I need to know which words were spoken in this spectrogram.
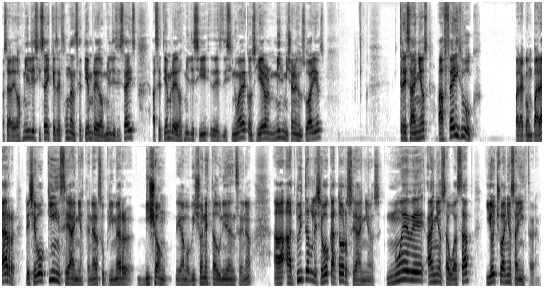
O sea, de 2016, que se funda en septiembre de 2016, a septiembre de 2019 consiguieron mil millones de usuarios. Tres años. A Facebook, para comparar, le llevó 15 años tener su primer billón, digamos, billón estadounidense. A, a Twitter le llevó 14 años, 9 años a WhatsApp y 8 años a Instagram.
